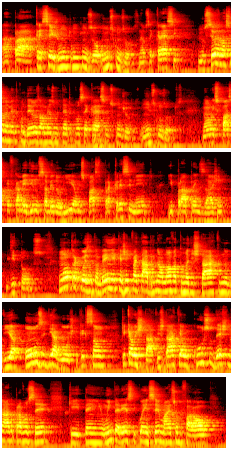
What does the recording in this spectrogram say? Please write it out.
ah, para crescer junto um com os, uns com os outros. Né? Você cresce no seu relacionamento com Deus ao mesmo tempo que você cresce uns com os outros. Uns com os outros. Não é um espaço para ficar medindo sabedoria, é um espaço para crescimento e para aprendizagem de todos. Uma outra coisa também é que a gente vai estar abrindo uma nova turma de Start no dia 11 de agosto. O que, que são? O que, que é o Start? Start é o curso destinado para você que tem o interesse de conhecer mais sobre o Farol,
